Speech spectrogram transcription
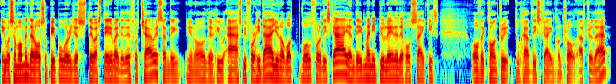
It was a moment that also people were just devastated by the death of Chavez, and they, you know, they, he asked before he died, you know, vote, vote for this guy, and they manipulated the whole psyche of the country to have this guy in control. After that,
